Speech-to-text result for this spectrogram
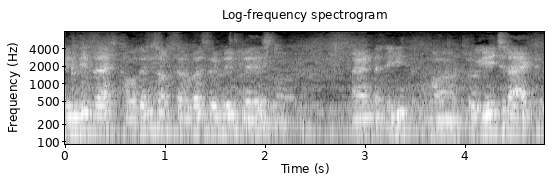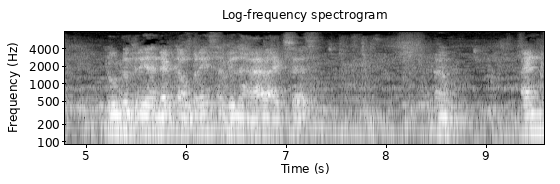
In these racks, thousands of servers will be placed, and each, uh, to each rack, two to three hundred companies will have access. Um, and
